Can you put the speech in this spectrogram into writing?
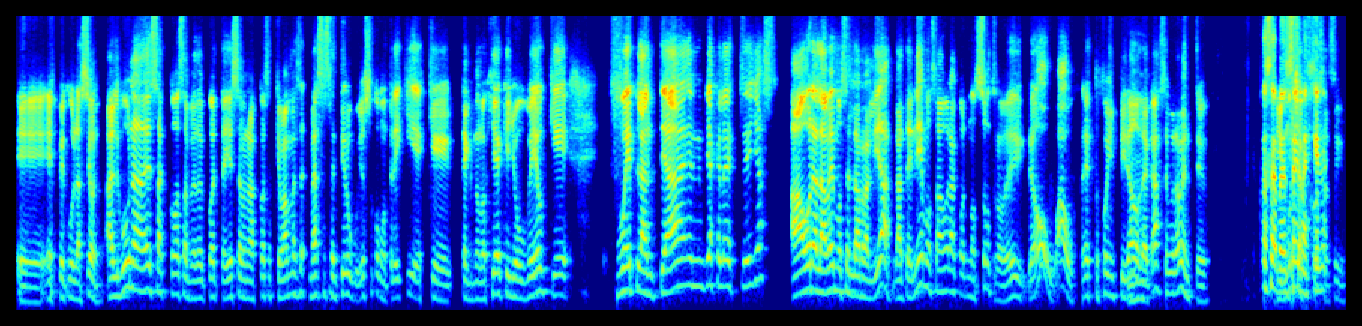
eh, especulación. Alguna de esas cosas me doy cuenta, y esa es una de las cosas que más me hace, me hace sentir orgulloso como Trekkie, es que tecnología que yo veo que fue planteada en Viaje a las Estrellas, ahora la vemos en la realidad, la tenemos ahora con nosotros. Y, oh, wow, esto fue inspirado de acá seguramente. O sea, muchas imagina- cosas, sí.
